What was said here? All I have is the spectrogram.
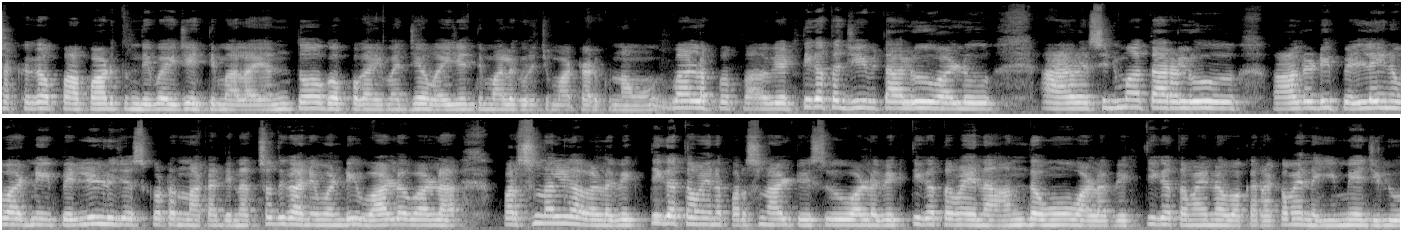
చక్కగా పా పాడుతుంది వైజయంతిమాల. ఎంతో గొప్పగా ఈ మధ్య వైజయంతిమాల గురించి మాట్లాడుకున్నాము. వాళ్ళ వ్యక్తిగత జీవితాలు వాళ్ళు సినిమా తారలు ఆల్రెడీ పెళ్ళైన వాడిని పెళ్ళిళ్ళు చేసుకోవటం నాకు అది నచ్చదు కానివ్వండి. వాళ్ళ వాళ్ళ పర్సనల్గా వాళ్ళ వ్యక్తిగతమైన పర్సనాలిటీస్ వాళ్ళ వ్యక్తిగతమైన అందము వాళ్ళ వ్యక్తిగతమైన ఒక రకమైన ఇమేజ్లు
